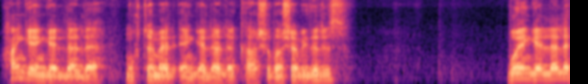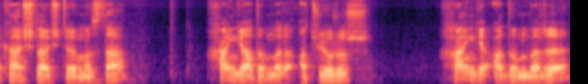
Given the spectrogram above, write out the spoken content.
hangi engellerle, muhtemel engellerle karşılaşabiliriz? Bu engellerle karşılaştığımızda hangi adımları atıyoruz? Hangi adımları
